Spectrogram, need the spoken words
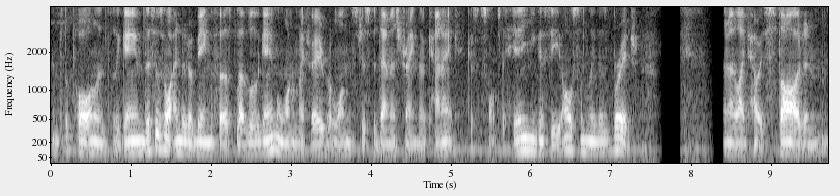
into the portal, into the game. This is what ended up being the first level of the game, and one of my favourite ones, just for demonstrating the mechanic, because it swaps to here, and you can see, oh, suddenly there's a bridge. And I liked how it started in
